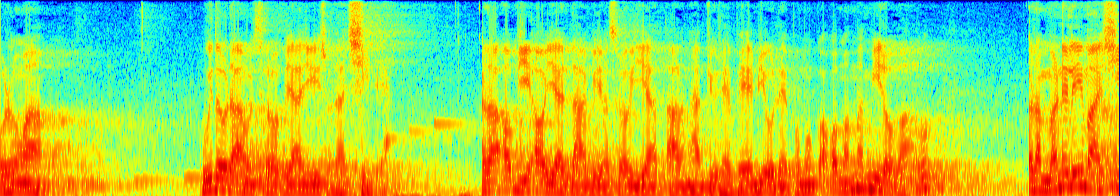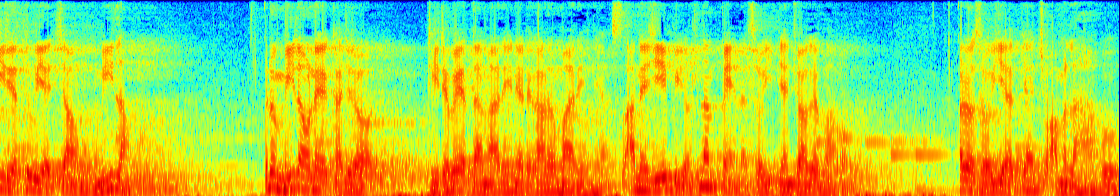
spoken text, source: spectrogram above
ဟိုတုန်းကဝိသုဒ္ဓအောင်ဆိုတော့ဘုရားကြီးဆိုတာရှိတယ်အဲ့ဒါအောက်ပြေးအောက်ရက်လာပြီးတော့ဆိုတော့ကြီးကသာသနာပြုတယ်ဘယ်မြို့လဲဘုံဘုံကောက်ကောက်မမှတ်မိတော့ပါဘူးအဲ့ဒါမန္တလေးမှာရှိတဲ့သူ့ရဲ့အကြောင်းကိုမီးလောင်အဲ့တော့မီးလောင်တဲ့အခါကျတော့ဒီတပည့်တန်ဃာတွေနဲ့တရားတော်မတွေနဲ့စာနဲ့ရေးပြီးတော့လှမ်းပင့်တယ်ဆိုတော့ကြီးပြန်ကြွခဲ့ပါအောင်အဲ့တော့ဆိုတော့ကြီးကပြန်ကြွမလာဘူး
